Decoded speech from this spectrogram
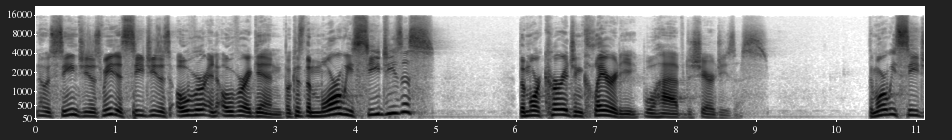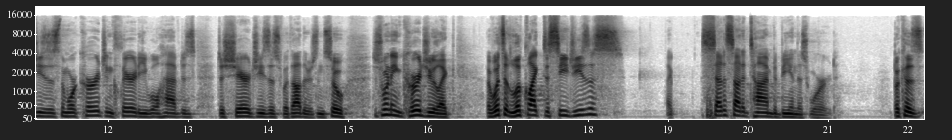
no, seeing Jesus, we need to see Jesus over and over again because the more we see Jesus, the more courage and clarity we'll have to share Jesus. The more we see Jesus, the more courage and clarity we'll have to, to share Jesus with others. And so I just want to encourage you like, what's it look like to see Jesus? Like, set aside a time to be in this word. Because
